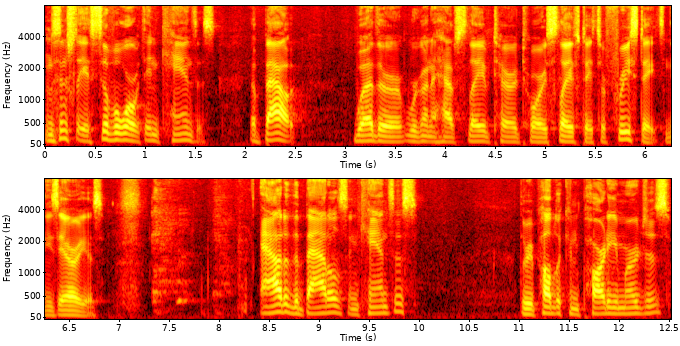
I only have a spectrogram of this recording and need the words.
essentially a civil war within Kansas about whether we're going to have slave territories, slave states, or free states in these areas. Out of the battles in Kansas, the Republican Party emerges,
